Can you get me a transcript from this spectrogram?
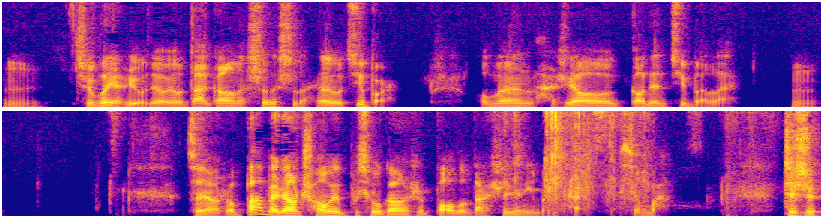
嗯，直播也是有有有大纲的，是的，是的，要有剧本，我们还是要搞点剧本来，嗯。孙想说：“八百张床位不锈钢是暴走大事件里面的台词，行吧？这是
